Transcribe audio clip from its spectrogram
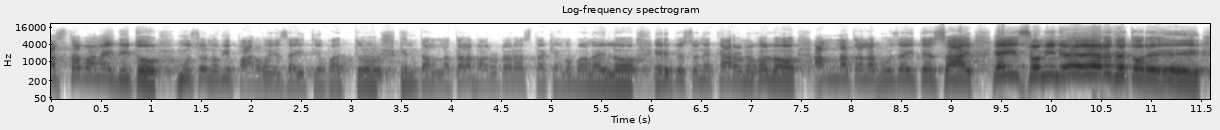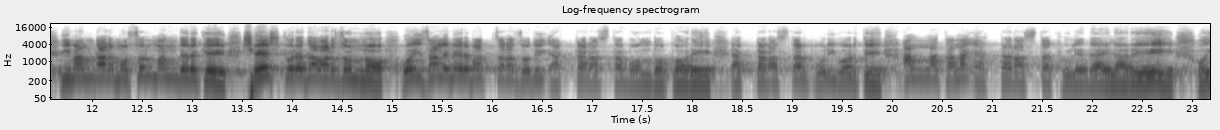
রাস্তা বানাই দিত, মুসো নবী পার হয়ে যাইতে পারতো। কিন্তু আল্লাহ তালা বারোটা রাস্তা কেন বানাইলো? এর পেছনে কারণ হলো, আল্লাহ তালা বুঝাইতে চায়, এই জমিনের ভেতরে ইমানদার মুসলমানদেরকে শেষ করে দেওয়ার জন্য ওই জালেমের বাচ্চারা যদি একটা রাস্তা বন্ধ করে, একটা রাস্তার পরিবর্তে আল্লাহ তালা একটা রাস্তা খুলে দেয় না। রে। ওই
